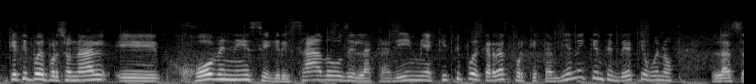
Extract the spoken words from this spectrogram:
¿Qué, tipo de personal, eh, jóvenes, egresados de la academia, qué tipo de carreras? Porque también hay que entender que, bueno, las,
